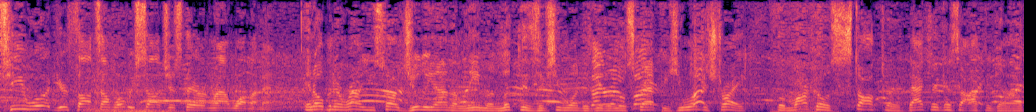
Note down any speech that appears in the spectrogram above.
T. Wood, your thoughts on what we saw just there in round one, my man? In opening round, you saw Juliana Lima looked as if she wanted to get a little scrappy. She wanted to strike, but Markos stalked her, backed her against the octagon,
